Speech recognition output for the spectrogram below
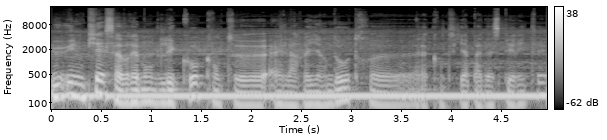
Une- pièce a vraiment de l'écho quand euh, elle a rien d'autre, euh, quand il n'y a pas d'aspérité.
